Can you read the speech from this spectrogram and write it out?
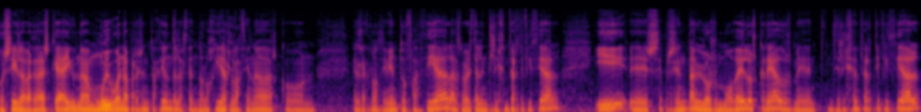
Pues sí, la verdad es que hay una muy buena presentación de las tecnologías relacionadas con el reconocimiento facial a través de la inteligencia artificial y eh, se presentan los modelos creados mediante inteligencia artificial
